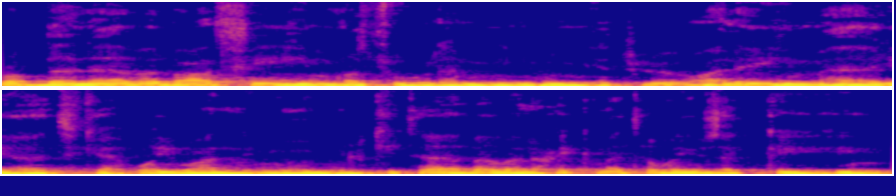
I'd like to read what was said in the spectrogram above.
ربنا وابعث فيهم رسولا منهم يتلو عليهم آياتك ويعلمهم الكتاب والحكمة ويزكيهم.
